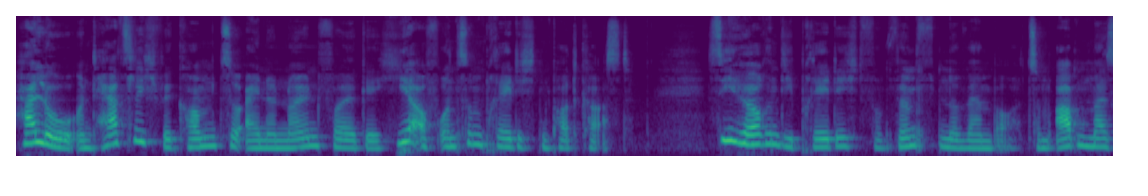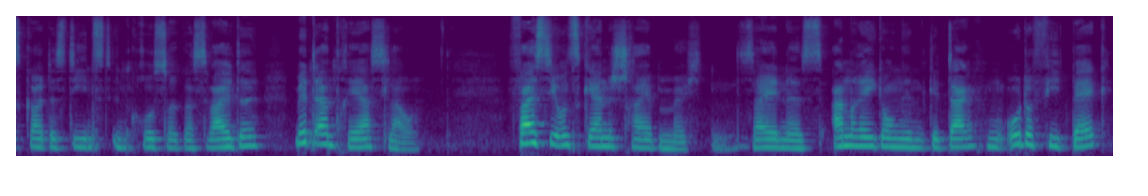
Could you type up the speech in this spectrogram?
Hallo und herzlich willkommen zu einer neuen Folge hier auf unserem Predigten-Podcast. Sie hören die Predigt vom 5. November zum Abendmahlsgottesdienst in Großrückerswalde mit Andreas Lau. Falls Sie uns gerne schreiben möchten, seien es Anregungen, Gedanken oder Feedback,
